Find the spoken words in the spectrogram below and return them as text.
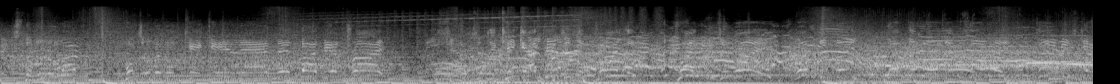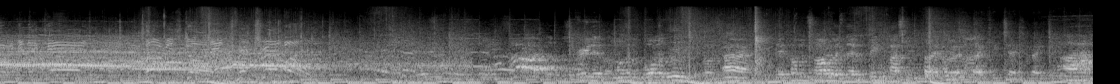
Picks the ball up, puts a little kick in, and there might be a try. The kick out the away. They? Got the ball to going in again. In for. Read it, going to ball they're coming sideways, they're big passing play, right? They change, they. Ah,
